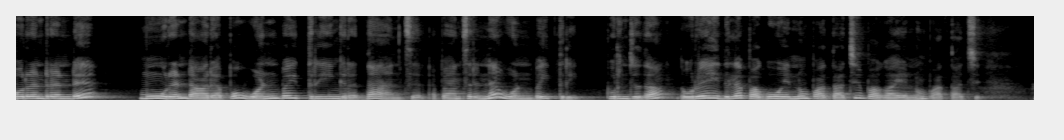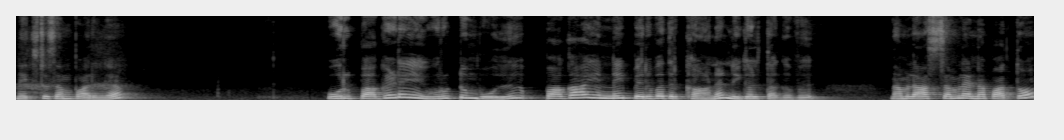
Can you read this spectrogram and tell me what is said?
ஒரு ரெண்டு ரெண்டு மூ ரெண்டு ஆறு அப்போது ஒன் பை த்ரீங்கிறது தான் ஆன்சர் அப்போ ஆன்சர் என்ன? ஒன் பை த்ரீ புரிஞ்சதா? ஒரே இதில் பகு எண்ணும் பார்த்தாச்சு பகா எண்ணும் பார்த்தாச்சு. நெக்ஸ்ட் சம் பாருங்கள் ஒரு பகடையை உருட்டும் போது பகா எண்ணை பெறுவதற்கான நிகழ்தகவு. நம்ம லாஸ்ட் சம்மில் என்ன பார்த்தோம்?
